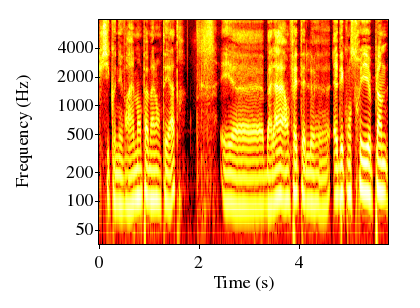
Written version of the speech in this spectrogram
qui s'y connaît vraiment pas mal en théâtre. Et euh, bah là, en fait, elle, euh, elle déconstruit plein de,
